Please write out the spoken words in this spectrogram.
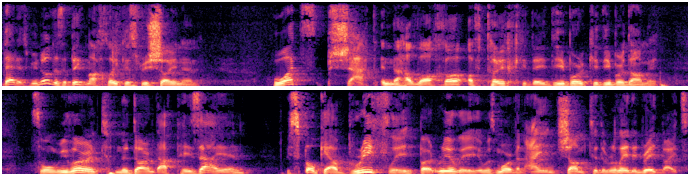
That is, we know there's a big machlokes rishonim. What's pshat in the halacha of toich kidei dibur kidibur dami? So when we learned Nedarim Daf Pezayin, We spoke out briefly, but really it was more of an iron chump to the related raid bites.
